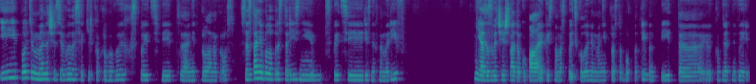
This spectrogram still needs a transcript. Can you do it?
І потім в мене ще з'явилося кілька кругових спиць від е, Pro Lana Cross. Все останнє було просто різні спиці різних номерів. Я зазвичай йшла докупала якийсь номер спиць, коли він мені просто був потрібен під е, конкретний виріб.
